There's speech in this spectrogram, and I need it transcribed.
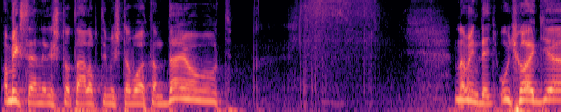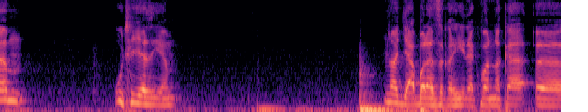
A Mixernél is totál optimista voltam, de jó volt. Na mindegy, úgyhogy, úgyhogy ez ilyen. Nagyjából ezek a hírek vannak el, ö,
